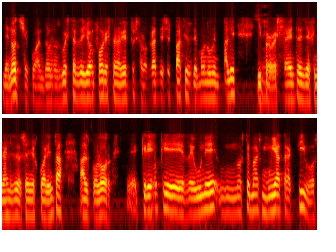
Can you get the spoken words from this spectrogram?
de noche, cuando los westerns de John Ford están abiertos a los grandes espacios de Monumental y progresivamente desde finales de los años 40 al color. Eh, creo que reúne unos temas muy atractivos.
